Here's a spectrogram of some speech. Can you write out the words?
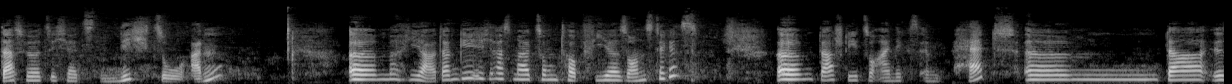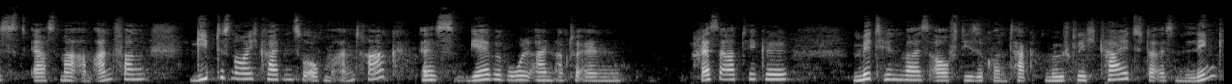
Das hört sich jetzt nicht so an. Ähm, ja, dann gehe ich erstmal zum Top 4 Sonstiges. Ähm, da steht so einiges im Pad. Ähm, da ist erstmal am Anfang, gibt es Neuigkeiten zu Open Antrag? Es gäbe wohl einen aktuellen Presseartikel mit Hinweis auf diese Kontaktmöglichkeit. Da ist ein Link.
